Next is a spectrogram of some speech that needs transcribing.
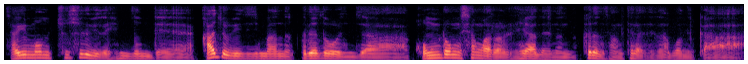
자기 몸 추스르기도 힘든데 가족이지만 그래도 이제 공동 생활을 해야 되는 그런 상태가 되다 보니까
